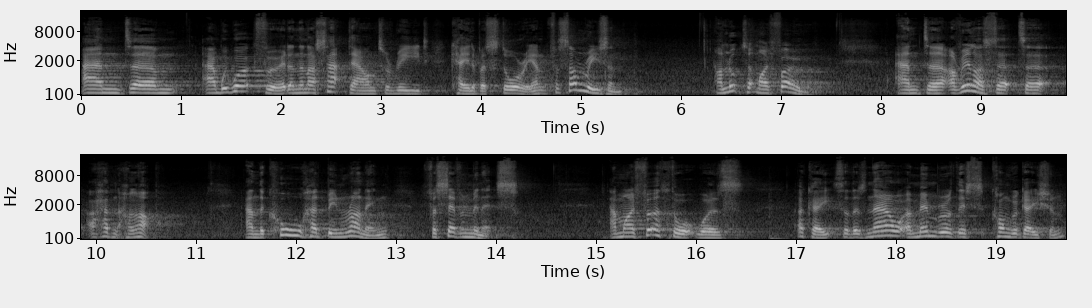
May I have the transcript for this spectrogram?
And, um, and we worked through it, and then I sat down to read Caleb a story. And for some reason, I looked at my phone and uh, I realized that uh, I hadn't hung up. And the call had been running for seven minutes. And my first thought was okay, so there's now a member of this congregation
